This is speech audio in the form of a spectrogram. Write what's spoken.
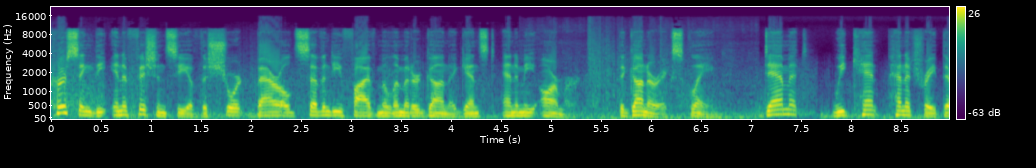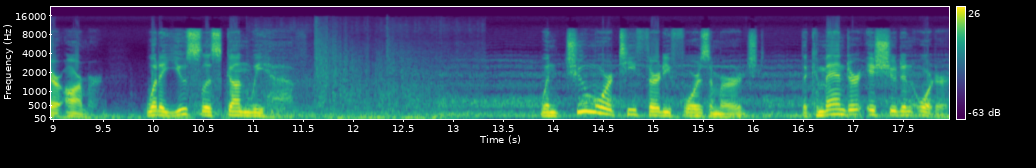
Cursing the inefficiency of the short-barreled 75mm gun against enemy armor, the gunner exclaimed, Damn it, we can't penetrate their armor. What a useless gun we have. When two more T-34s emerged, the commander issued an order,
